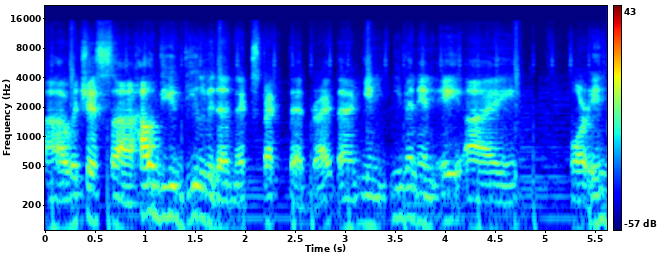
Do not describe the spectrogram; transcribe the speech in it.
uh, which is uh, how do you deal with unexpected, right? I mean, even in AI or in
